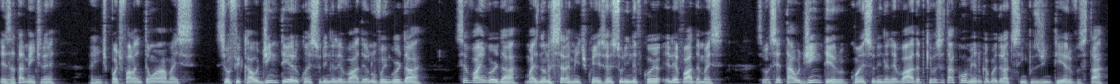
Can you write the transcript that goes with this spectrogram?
exatamente, né? A gente pode falar então, ah, mas se eu ficar o dia inteiro com a insulina elevada, eu não vou engordar? Você vai engordar, mas não necessariamente porque a sua insulina ficou elevada, mas se você está o dia inteiro com a insulina elevada, porque você está comendo carboidrato simples o dia inteiro, você está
